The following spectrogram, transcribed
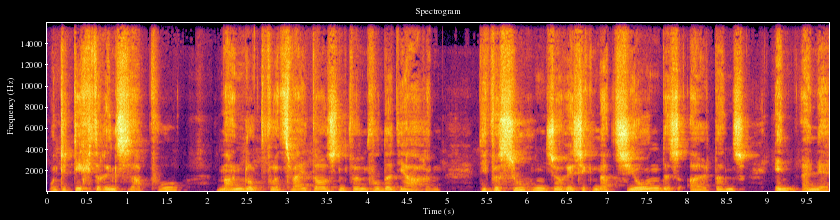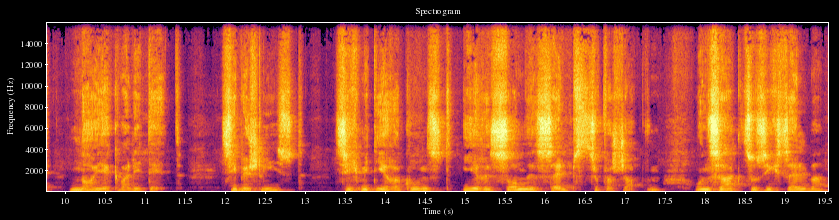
Und die Dichterin Sappho wandelt vor 2500 Jahren die Versuchung zur Resignation des Alterns in eine neue Qualität. Sie beschließt, sich mit ihrer Kunst ihre Sonne selbst zu verschaffen und sagt zu sich selber,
